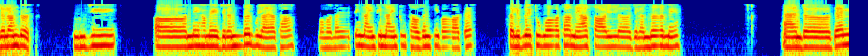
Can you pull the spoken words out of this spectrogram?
Jalandhar Guru ji uh, ने हमें जलंधर बुलाया था। और I think ninety nine two thousand की बात है। सेलिब्रेट हुआ था नया साल जलंधर में। And then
